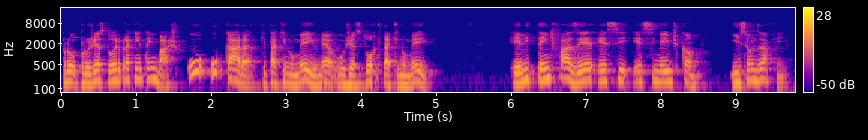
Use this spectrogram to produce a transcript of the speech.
para o gestor e para quem está embaixo. O, o cara que está aqui no meio, né, o gestor que está aqui no meio, ele tem que fazer esse, esse meio de campo. Isso é um desafio.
